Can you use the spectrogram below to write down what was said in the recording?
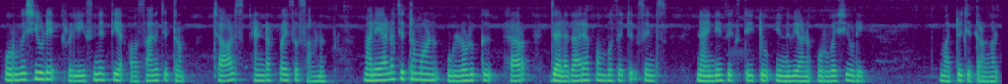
ഉർവശിയുടെ റിലീസിനെത്തിയ അവസാന ചിത്രം ചാൾസ് എന്റർപ്രൈസസ് ആണ്. മലയാള ചിത്രമാണ് Ullozhukku her Jaladhara pump set since nineteen sixty two എന്നിവയാണ് ഉർവശിയുടെ മറ്റു ചിത്രങ്ങൾ.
